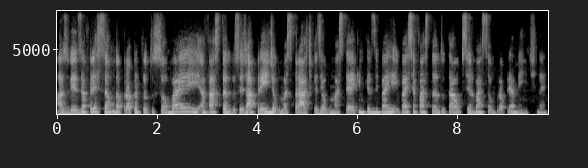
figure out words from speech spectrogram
às vezes a pressão da própria produção vai afastando, você já aprende algumas práticas e algumas técnicas e vai, vai se afastando da observação propriamente, né?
